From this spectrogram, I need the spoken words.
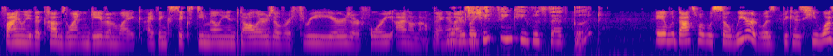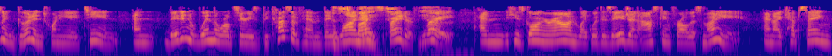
Finally, the Cubs went and gave him like I think sixty million dollars over three years or four. I don't know thing. And What, I was did like, he think he was that good? it, that's what was so weird was because he wasn't good in 2018 and they didn't win the World Series because of him. They In won in spite. spite of, Yeah. right. And he's going around like with his agent asking for all this money. And I kept saying,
